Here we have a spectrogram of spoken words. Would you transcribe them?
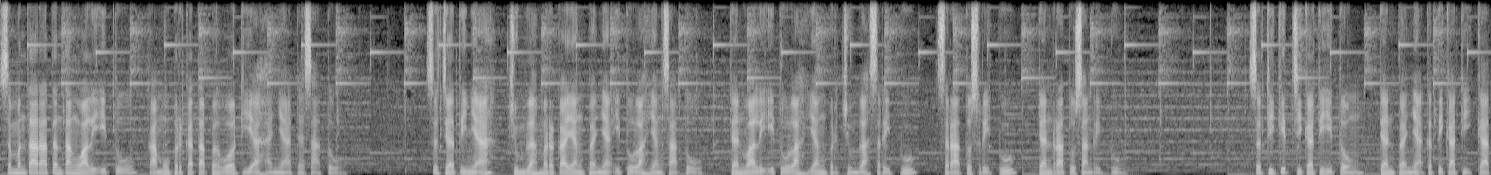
Sementara tentang wali itu, kamu berkata bahwa dia hanya ada satu. Sejatinya, jumlah mereka yang banyak itulah yang satu, dan wali itulah yang berjumlah seribu, seratus ribu, dan ratusan ribu. Sedikit jika dihitung, dan banyak ketika diikat.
